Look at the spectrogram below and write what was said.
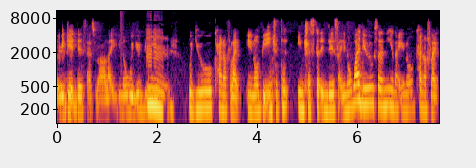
navigate this as well like you know would you be Mm. would you kind of like you know be interested interested in this like you know why do you suddenly like you know kind of like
